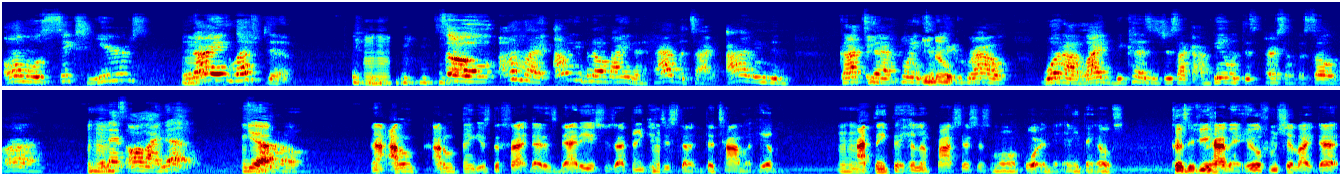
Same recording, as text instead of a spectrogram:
almost six years, and I ain't left them. Mhm. So I'm like, I don't even know if I even have a type. I haven't even got to that point You to know- figure out what I like because it's just like I've been with this person for so long, Mhm. and that's all I know. Yeah. So, now I don't I don't think it's the fact that it's daddy issues. I think it's just the, the time of healing. Mhm. I think the healing process is more important than anything else. Because if you haven't healed from shit like that,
